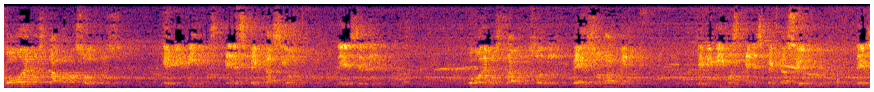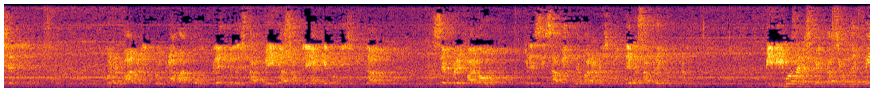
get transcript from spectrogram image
¿Cómo demostramos nosotros que vivimos en expectación de ese día? ¿Cómo demostramos nosotros personalmente que vivimos en expectación de ese día? Bueno, hermanos, el programa completo de esta bella asamblea que hemos disfrutado se preparó precisamente para responder a esa pregunta. Vivimos en expectación de fin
